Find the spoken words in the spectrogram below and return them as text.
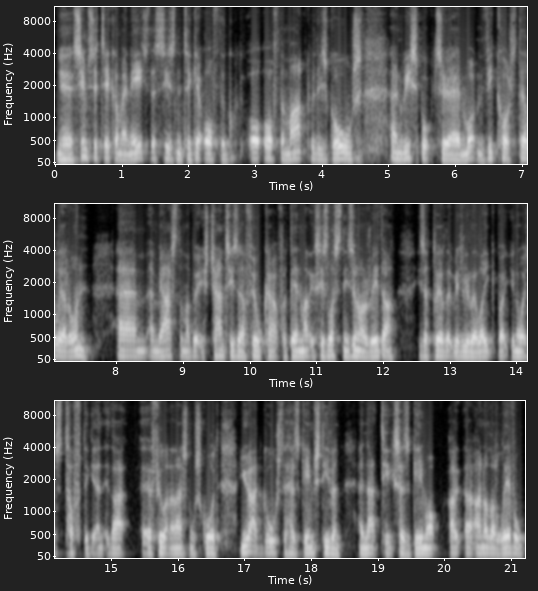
Yeah, it seems to take him an age this season to get off the off the mark with his goals. And we spoke to uh, Morten Wieghorst earlier on, um, and we asked him about his chances of a full cap for Denmark. He says, "Listen, he's on our radar. He's a player that we really like, but you know it's tough to get into that uh, full international squad. You add goals to his game, Steven, and that takes his game up a, a, another level."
